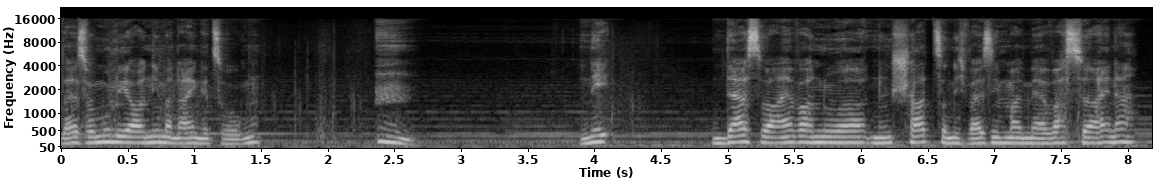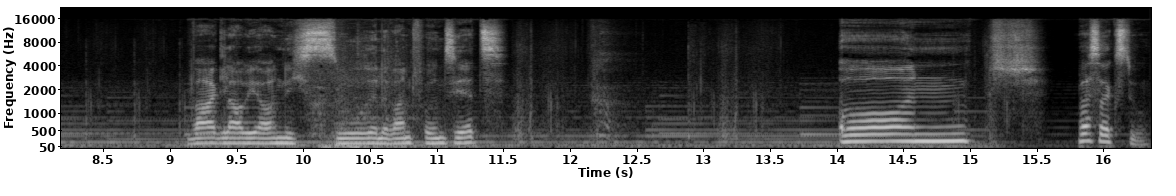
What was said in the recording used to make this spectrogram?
Da ist vermutlich auch niemand eingezogen. nee. Das war einfach nur ein Schatz und ich weiß nicht mal mehr, was für einer. War, glaube ich, auch nicht so relevant für uns jetzt. Und was sagst du?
